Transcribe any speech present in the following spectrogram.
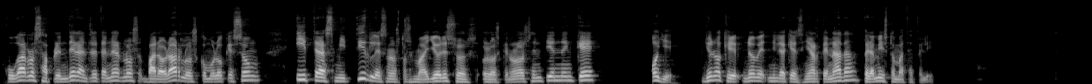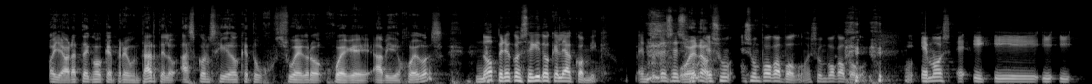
jugarlos, aprender a entretenerlos, valorarlos como lo que son y transmitirles a nuestros mayores o los que no los entienden que, oye, yo no, quiero, no me, ni que enseñarte nada, pero a mí esto me hace feliz. Oye, ahora tengo que preguntártelo. ¿Has conseguido que tu suegro juegue a videojuegos? No, pero he conseguido que lea cómic. Entonces es, un, es, un, poco a poco, es un poco a poco. Hemos, eh, y, y,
